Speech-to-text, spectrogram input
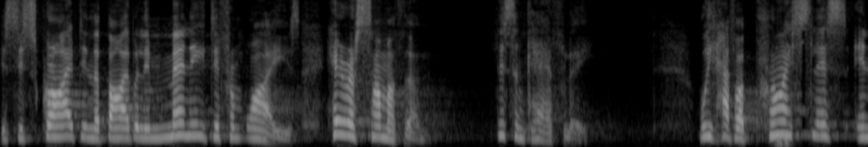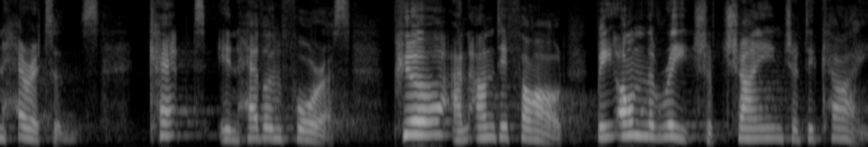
is described in the Bible in many different ways. Here are some of them. Listen carefully. We have a priceless inheritance kept in heaven for us, pure and undefiled, beyond the reach of change and decay.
